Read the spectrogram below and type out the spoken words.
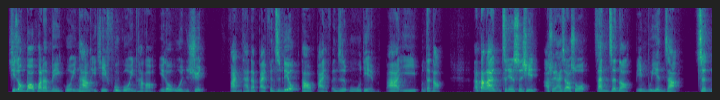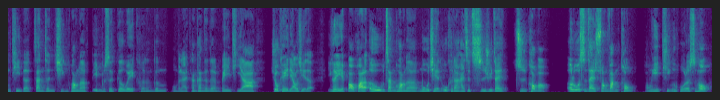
其中包括了美国银行以及富国银行哦，也都闻讯。反弹了百分之六到百分之五点八一不等哦。那当然这件事情，阿水还是要说，战争哦，兵不厌诈，整体的战争情况呢，并不是各位可能跟我们来看看这个媒体啊就可以了解的，因为也包括了俄乌战况呢。目前乌克兰还是持续在指控哦，俄罗斯在双方同同意停火的时候，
